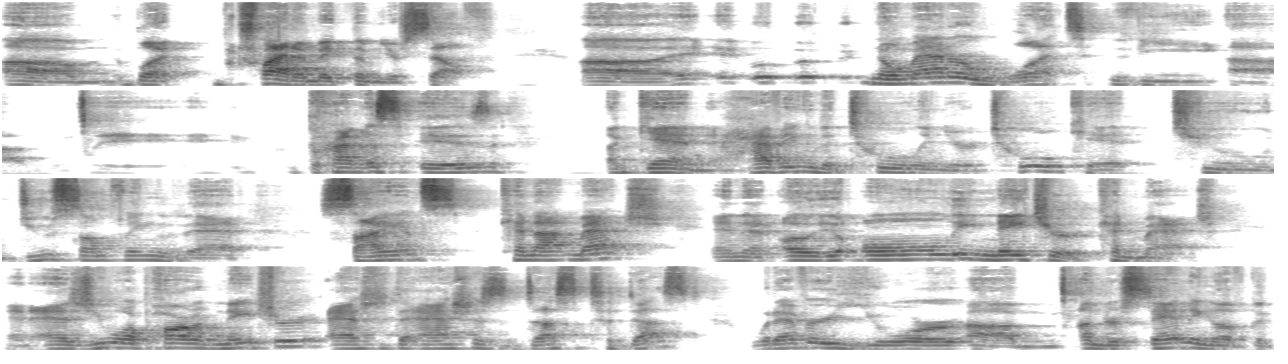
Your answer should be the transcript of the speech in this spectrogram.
um, but try to make them yourself. Uh, it, no matter what the um, premise is, again, having the tool in your toolkit to do something that science cannot match and that only nature can match. And as you are part of nature, ashes to ashes, dust to dust, whatever your um, understanding of the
